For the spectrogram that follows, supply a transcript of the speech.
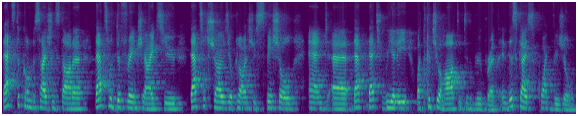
that's the conversation starter. That's what differentiates you. That's what shows your clients you're special. And uh, that that's really what puts your heart into the blueprint. In this case, quite visual.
